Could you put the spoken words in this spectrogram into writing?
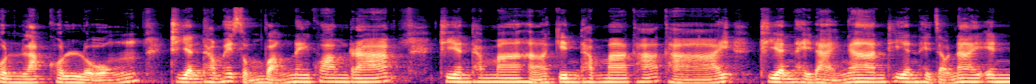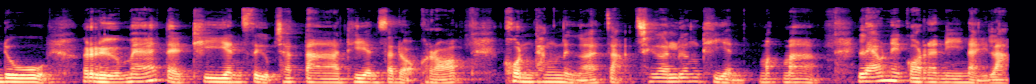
คนรักคนหลง เทียนทำให้สมหวังในความรัก เทียนทำมาหากินทำมาค้าขาย เทียนให้ได้งาน เทียนให้เจ้านายเอ็นดู หรือแม้แต่เทียนสืบชะตา เทียนสะเดาะเคราะห์คนทางเหนือจะเชื่อเรื่องเทียนมาก ๆ แล้วในกรณีไหนล่ะ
